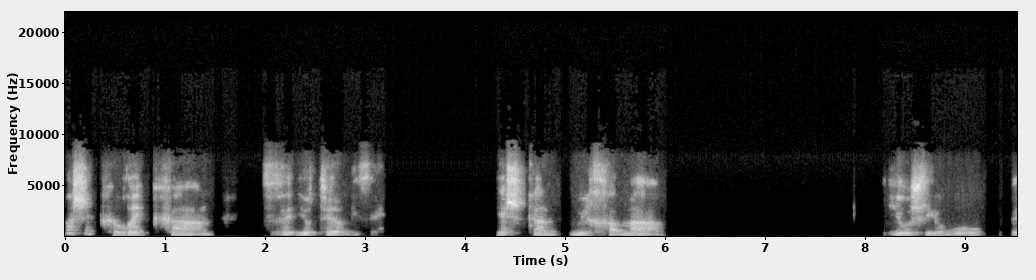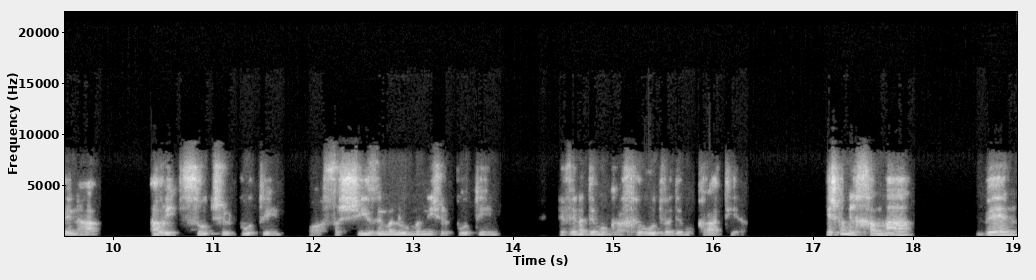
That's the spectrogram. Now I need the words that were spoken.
מה שקורה כאן זה יותר מזה. יש כאן מלחמה, יהיו שיאמרו, בין העריצות של פוטין, או הפשיזם הלאומני של פוטין, לבין הדמוק... החירות והדמוקרטיה. יש כאן מלחמה בין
